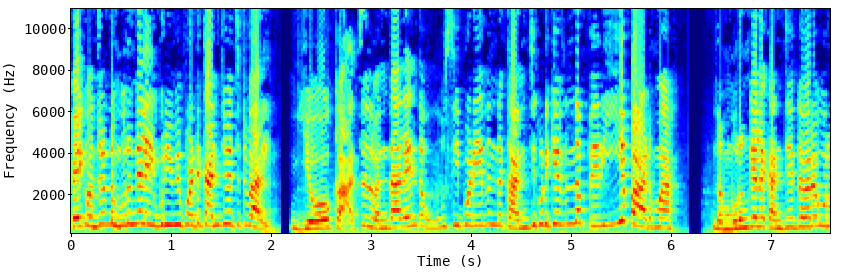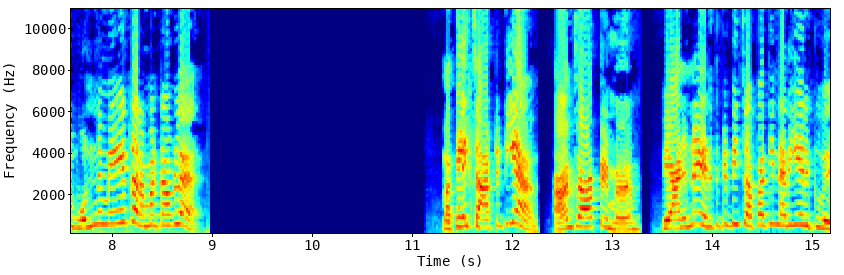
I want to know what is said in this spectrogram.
போய் கொஞ்சோண்டு முருங்கலை உருவி போட்டு கஞ்சி வச்சுட்டு வரேன் ஐயோ காய்ச்சல் வந்தாலே இந்த ஊசி பொடியது இந்த கஞ்சி குடிக்கிறது தான் பெரிய பாடுமா இந்த முருங்கலை கஞ்சி தவிர ஒரு ஒண்ணுமே தர மாட்டாவல மக்களே சாப்பிட்டுட்டியா ஆ சாப்பிட்டேன் மேம் வேணும்னா எடுத்துக்கிட்டு சப்பாத்தி நிறைய இருக்குது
